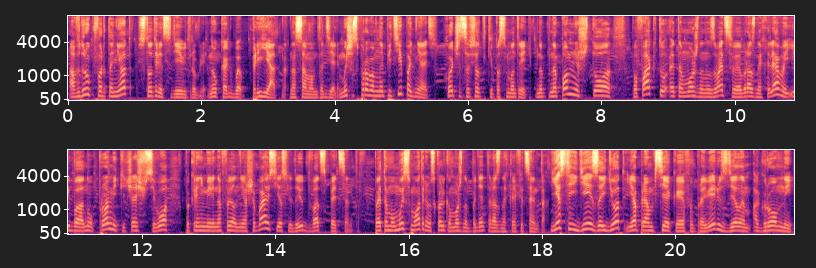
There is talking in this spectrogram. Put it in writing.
а вдруг фортанет 139 рублей. Ну, как бы приятно на самом-то деле. Мы сейчас пробуем на 5 поднять, хочется все-таки посмотреть. Напомню, что по факту это можно назвать своеобразной халявой, ибо, ну, промики чаще всего, по крайней мере на Fail не ошибаюсь, если дают 25 центов. Поэтому мы смотрим, сколько можно поднять на разных коэффициентах. Если идея зайдет, я прям все КФы проверю, сделаем огромный,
